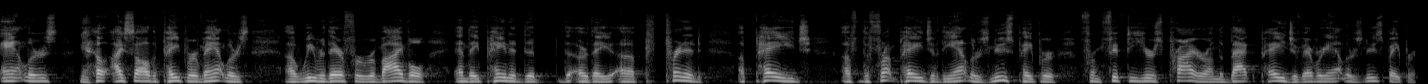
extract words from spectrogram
Antlers. You know, I saw the paper of Antlers. Uh, we were there for revival, and they painted the, the or they uh, printed a page of the front page of the Antlers newspaper from 50 years prior on the back page of every Antlers newspaper.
